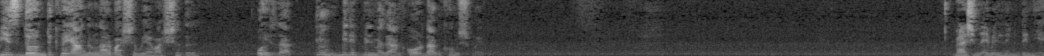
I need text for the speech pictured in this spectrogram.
Biz döndük ve yangınlar başlamaya başladı. O yüzden bilip bilmeden oradan konuşmayın. Ben şimdi Emel'in evinde niye?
